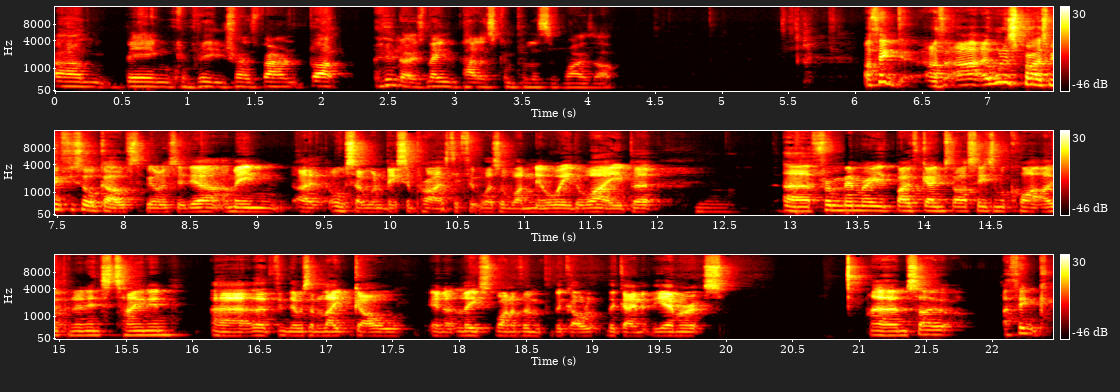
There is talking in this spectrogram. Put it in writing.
um, being completely transparent. But who knows? Maybe Palace can pull a surprise up. I think it wouldn't surprise me if you saw goals. To be honest with you, I mean, I also wouldn't be surprised if it was a one 0 either way. But uh, from memory, both games last season were quite open and entertaining. Uh, I think there was a late goal in at least one of them for the goal, the game at the Emirates. Um, so I think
